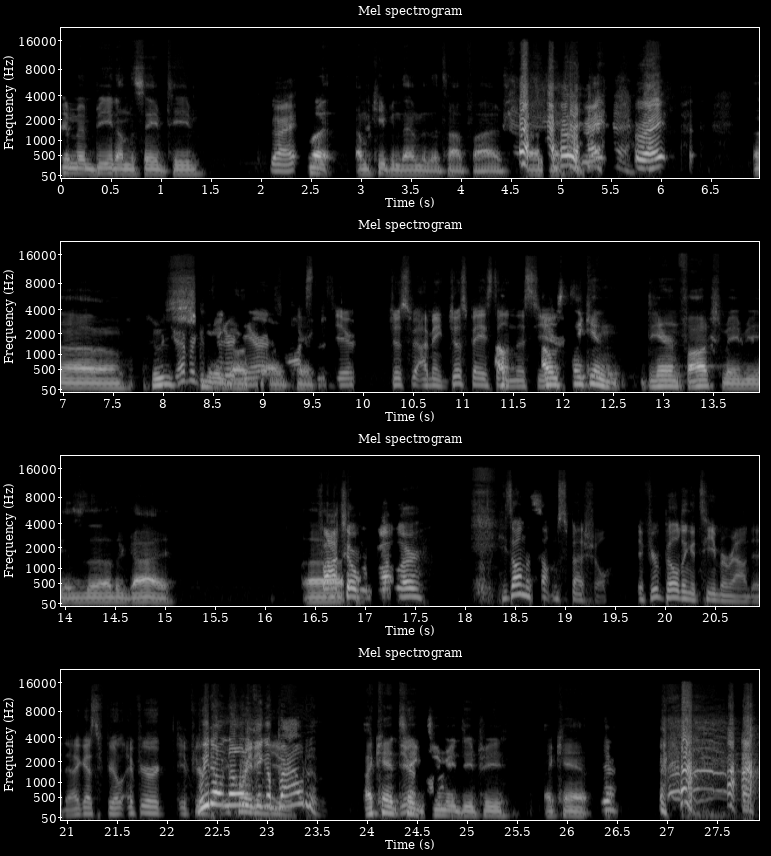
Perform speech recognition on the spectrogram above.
Him and being on the same team, right? But I'm keeping them in the top five. right, right. Um, who's you ever considered De'Aaron Fox this year? Just, I mean, just based I, on this year. I was thinking De'Aaron Fox maybe is the other guy. Uh, Fox over Butler. He's on to something special. If you're building a team around it, I guess if you're if you're if you're we don't know anything you, about him. I can't take Jimmy DP. I can't. Yeah.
